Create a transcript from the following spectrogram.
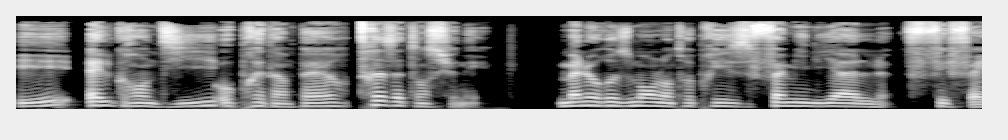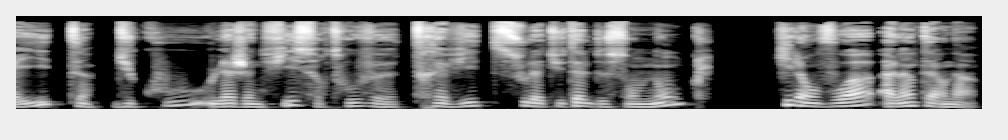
et elle grandit auprès d'un père très attentionné. Malheureusement, l'entreprise familiale fait faillite. Du coup, la jeune fille se retrouve très vite sous la tutelle de son oncle, qui l'envoie à l'internat.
